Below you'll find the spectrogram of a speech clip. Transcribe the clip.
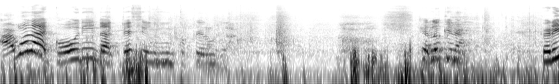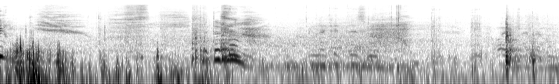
I want that goldie like this and film. Okay, look at that. Ready? This one. Look at this one. Wait, another one.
